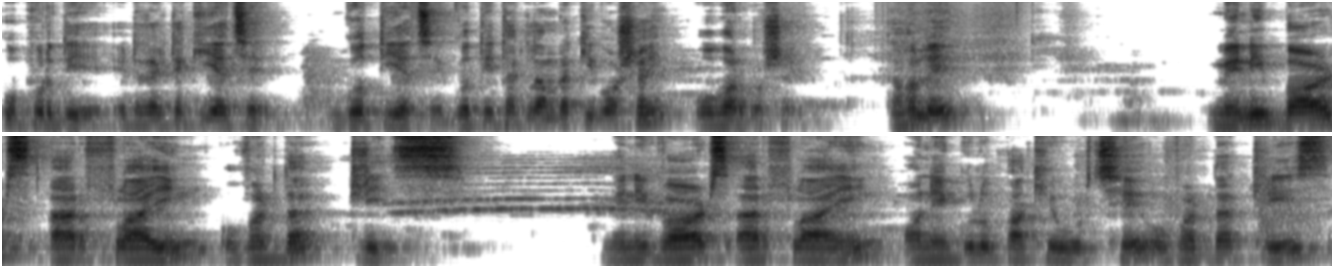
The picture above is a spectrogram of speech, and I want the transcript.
উপর দিয়ে, এটার একটা কি আছে? গতি আছে। গতি থাকলে আমরা কি বসাই? ওভার বসাই। তাহলে many birds are flying over the trees many birds are flying অনেকগুলো পাখি উঠছে ওভার দ্য ট্রিজ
